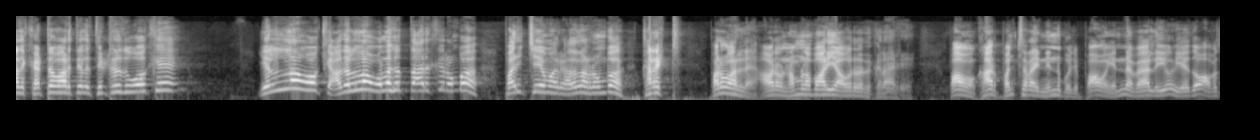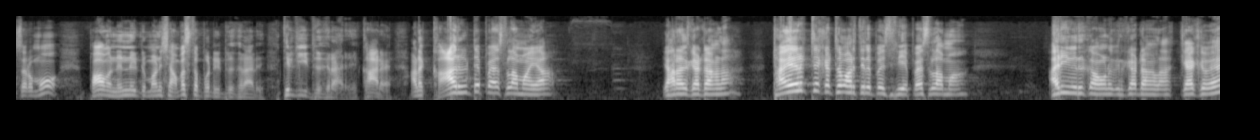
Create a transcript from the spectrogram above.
அதை கெட்ட வார்த்தையில் திட்டுறது ஓகே? எல்லாம் ஓகே. அதெல்லாம் உலகத்தாருக்கு ரொம்ப பரிச்சயமாக இருக்குது அதெல்லாம் ரொம்ப கரெக்ட் பரவாயில்ல. அவர் நம்மளை மாதிரியே அவரும் இருக்கிறாரு. பாவம் கார் பஞ்சராகி நின்று போச்சு. பாவம் என்ன வேலையோ ஏதோ அவசரமோ பாவம் நின்றுட்டு மனுஷன் அவஸ்தப்பட்டு இருக்கிறாரு. திட்டிகிட்டு இருக்கிறாரு காரை. அட காருக்கிட்டே பேசலாமாயா யாராவது கேட்டாங்களா? டயர்கிட்ட கெட்ட வார்த்தையில் பேசுறியே பேசலாமா? அறிவு இருக்கா அவனுக்கு கேட்டாங்களா? கேட்கவே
